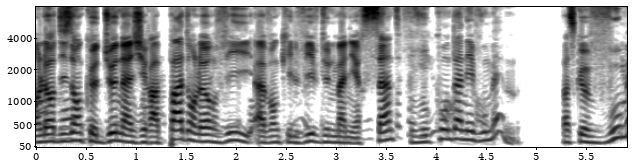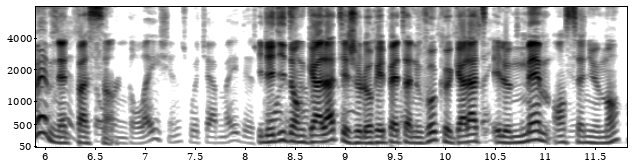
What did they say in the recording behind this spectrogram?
en leur disant que Dieu n'agira pas dans leur vie avant qu'ils vivent d'une manière sainte, vous vous condamnez vous-même parce que vous-même n'êtes pas saint. Il est dit dans Galates, et je le répète à nouveau, que Galate est le même enseignement,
